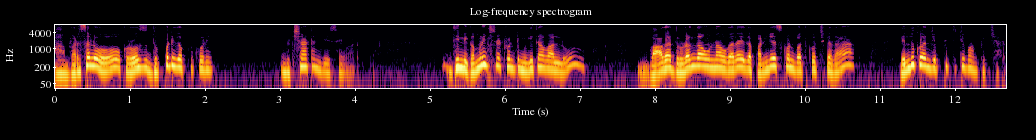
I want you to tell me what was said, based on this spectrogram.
ఆ వరుసలో ఒకరోజు దుప్పటి కప్పుకొని భిక్షాటం చేసేవాడు. దీన్ని గమనించినటువంటి మిగతా వాళ్ళు బాగా దృఢంగా ఉన్నావు కదా ఇదో పని చేసుకొని బతకొచ్చు కదా ఎందుకు? అని చెప్పి తిట్టి పంపించారు.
